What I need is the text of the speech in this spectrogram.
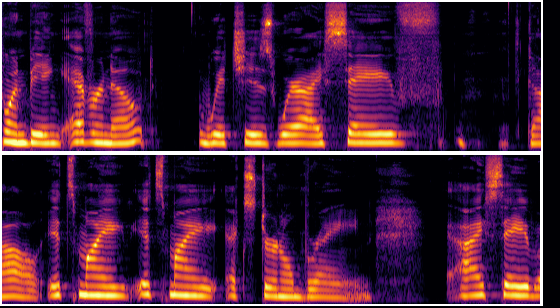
one being Evernote, which is where I save. Gal, it's my it's my external brain. I save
